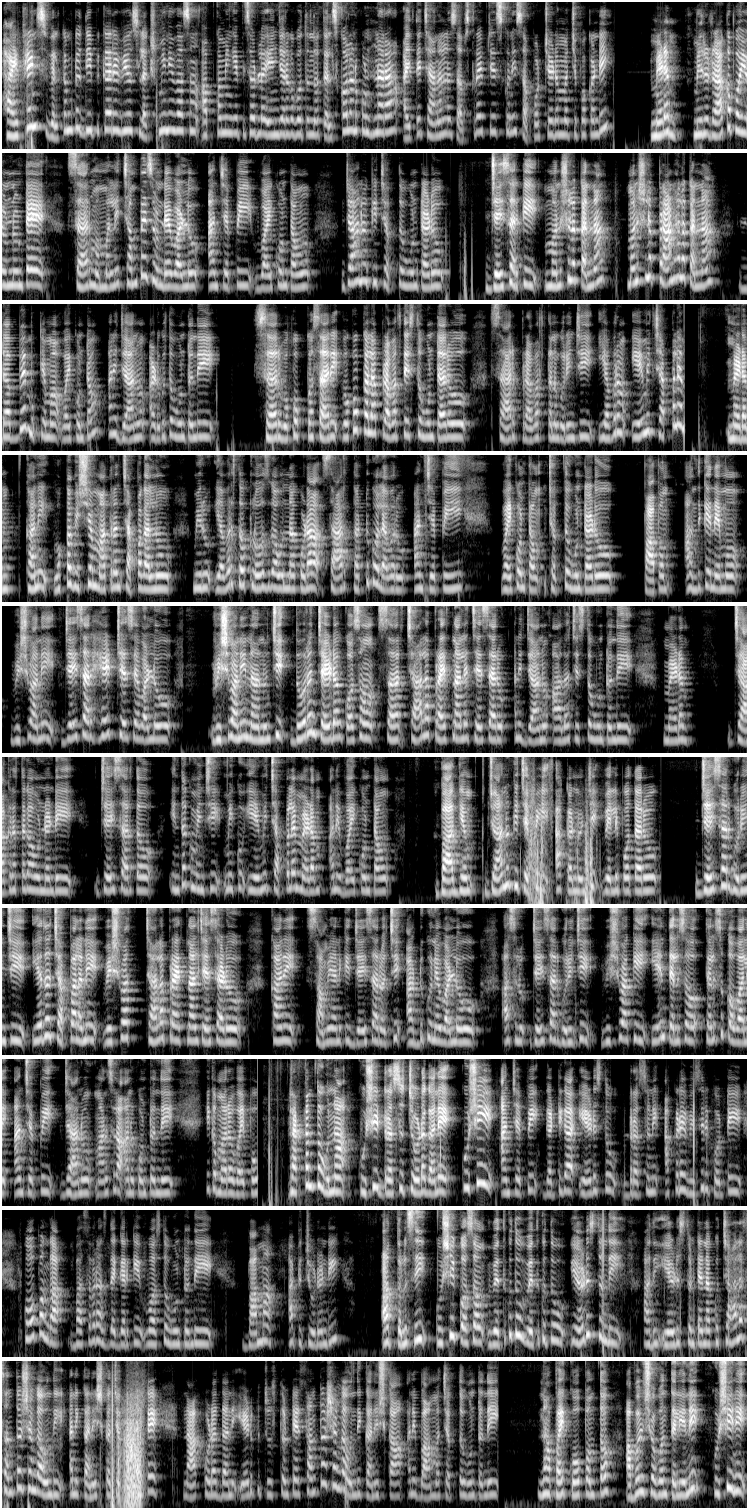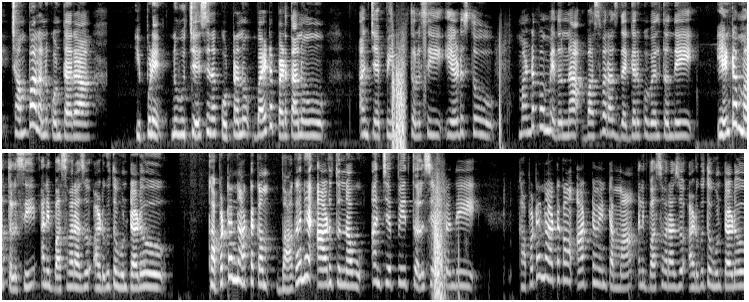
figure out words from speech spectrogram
Hi friends welcome to Deepika reviews Lakshmi Nivasam upcoming ఎపిసోడ్లో ఏం జరగబోతుందో తెలుసుకోవాలనుకుంటున్నారా? అయితే ఛానల్ను సబ్స్క్రైబ్ చేసుకుని సపోర్ట్ చేయడం మర్చిపోకండి. మేడం మీరు రాకపోయి ఉండుంటే సార్ మమ్మల్ని చంపేసి ఉండేవాళ్ళు అని చెప్పి వైకుంఠం జానుకి చెప్తూ ఉంటాడు. జైసర్కి మనుషుల కన్నా మనుషుల ప్రాణాల కన్నా డబ్బే ముఖ్యమా వైకుంఠం అని జాను అడుగుతూ ఉంటుంది. సార్ ఒక్కొక్కసారి ఒక్కొక్కలా ప్రవర్తిస్తూ ఉంటారు. సార్ ప్రవర్తన గురించి ఎవరూ ఏమి చెప్పలేము మేడం కానీ ఒక్క విషయం మాత్రం చెప్పగలను. మీరు ఎవరితో క్లోజ్గా ఉన్నా కూడా సార్ తట్టుకోలేవరు అని చెప్పి వైకుంఠం చెప్తూ ఉంటాడు. పాపం అందుకేనేమో విశ్వాని జై సార్ హేట్ చేసేవాళ్ళు. విశ్వాని నా నుంచి దూరం చేయడం కోసం సార్ చాలా ప్రయత్నాలే చేశారు అని జాను ఆలోచిస్తూ ఉంటుంది. మేడం జాగ్రత్తగా ఉండండి. జై సార్తో ఇంతకు మించి మీకు ఏమీ చెప్పలేం మేడం అని వైకుంఠం భాగ్యం జానుకి చెప్పి అక్కడి నుంచి వెళ్ళిపోతారు. జైసార్ గురించి ఏదో చెప్పాలని విశ్వ చాలా ప్రయత్నాలు చేశాడు. కానీ సమయానికి జైసార్ వచ్చి అడ్డుకునేవాళ్ళు. అసలు జైసార్ గురించి విశ్వకి ఏం తెలుసో తెలుసుకోవాలి అని చెప్పి జాను మనసులో అనుకుంటుంది. ఇక మరోవైపు రక్తంతో ఉన్న ఖుషి డ్రెస్సు చూడగానే ఖుషి అని చెప్పి గట్టిగా ఏడుస్తూ డ్రెస్సుని అక్కడే విసిరి కొట్టి కోపంగా బసవరాజ్ దగ్గరికి వస్తూ ఉంటుంది. బామ్మ అటు చూడండి. ఆ తులసి ఖుషి కోసం వెతుకుతూ వెతుకుతూ ఏడుస్తుంది. అది ఏడుస్తుంటే నాకు చాలా సంతోషంగా ఉంది అని కనిష్క చెప్తుంటే నాకు కూడా దాని ఏడుపు చూస్తుంటే సంతోషంగా ఉంది కనిష్క అని బామ్మ చెప్తూ ఉంటుంది. నాపై కోపంతో అభంశోభం తెలియని ఖుషిని చంపాలనుకుంటారా? ఇప్పుడే నువ్వు చేసిన కుట్రను బయట పెడతాను అని చెప్పి తులసి ఏడుస్తూ మండపం మీదున్న బసవరాజు దగ్గరకు వెళ్తుంది. ఏంటమ్మా తులసి అని బసవరాజు అడుగుతూ ఉంటాడు. కపట నాటకం బాగానే ఆడుతున్నావు అని చెప్పి తులసి అంటుంది. కపట నాటకం ఆడటం ఏంటమ్మా అని బసవరాజు అడుగుతూ ఉంటాడు.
